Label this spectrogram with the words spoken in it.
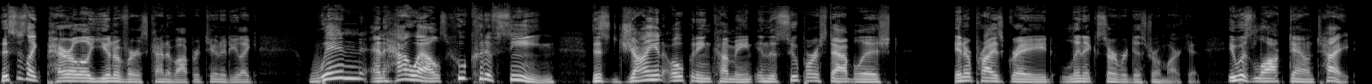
This is like parallel universe kind of opportunity. Like when and how else, who could have seen this giant opening coming in the super established enterprise grade Linux server distro market? It was locked down tight.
